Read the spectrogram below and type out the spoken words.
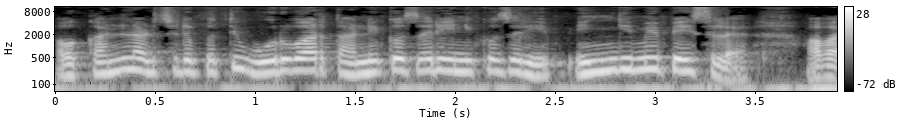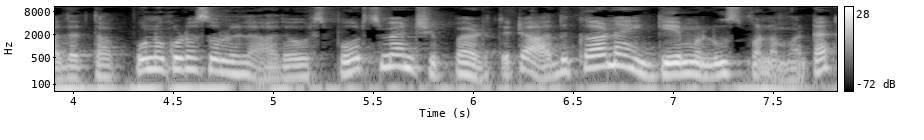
அவள் கண்ணில் அடிச்சதை பற்றி ஒரு வாரத்தை அன்றைக்கும் சரி இன்னைக்கும் சரி எங்கேயுமே பேசலை. அவள் அதை தப்புன்னு கூட சொல்லலை. அதை ஒரு ஸ்போர்ட்ஸ்மேன்ஷிப்பை எடுத்துகிட்டு அதுக்கான என் கேமை லூஸ் பண்ண மாட்டேன்.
